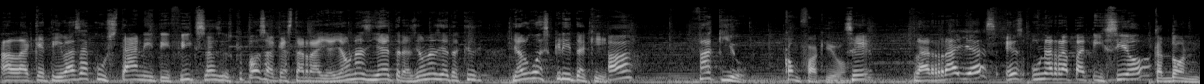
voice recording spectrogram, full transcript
a la que t'hi vas acostant i t'hi fixes, dius, què posa aquesta ratlla? Hi ha unes lletres, hi ha unes lletres, hi ha alguna escrit aquí. Ah, Fuck you. com fuck you? Sí. Les ratlles és una repetició Que et don-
